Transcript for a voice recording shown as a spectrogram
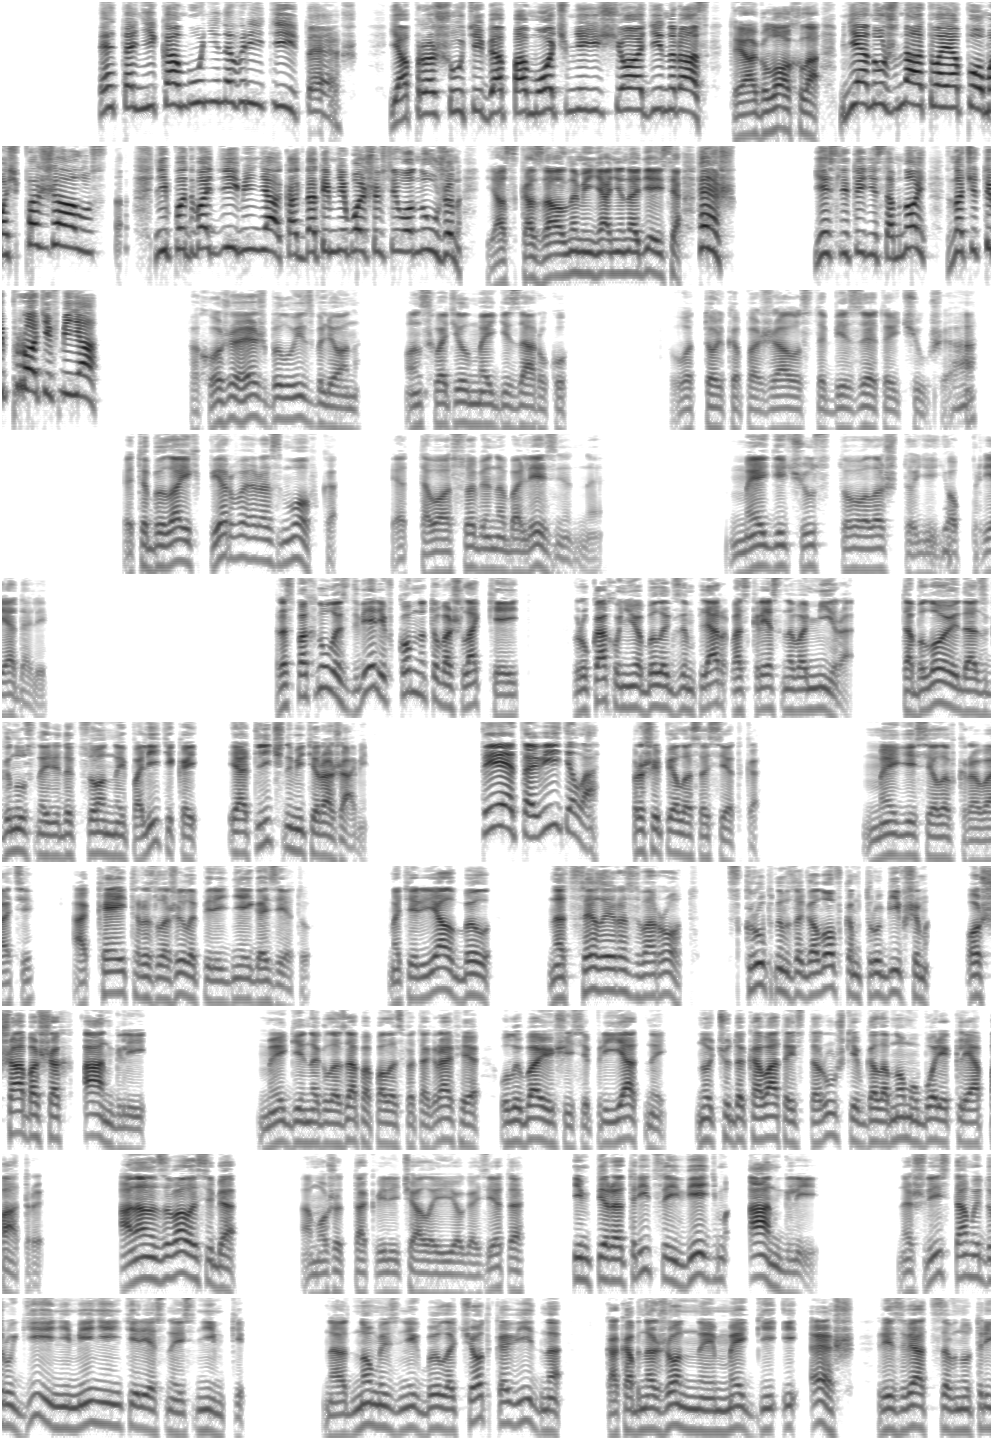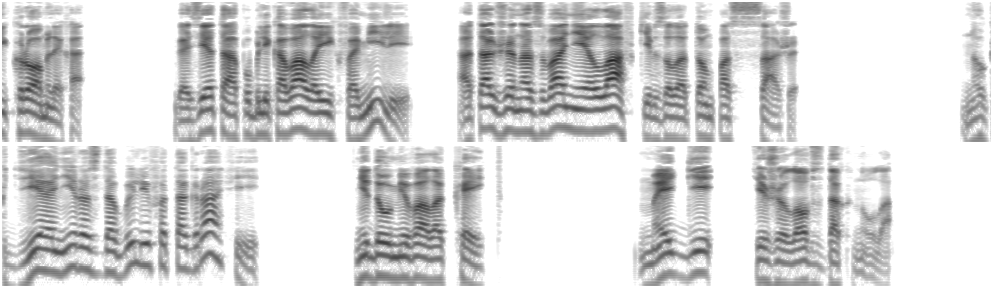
«Это никому не навредит, Эш! Я прошу тебя помочь мне еще один раз! Ты оглохла! Мне нужна твоя помощь! Пожалуйста! Не подводи меня, когда ты мне больше всего нужен! Я сказал, на меня не надейся! Эш! Если ты не со мной, значит, ты против меня!» Похоже, Эш был уязвлен. Он схватил Мэгги за руку. Вот только, пожалуйста, без этой чуши, а? Это была их первая размовка, и оттого особенно болезненная. Мэгги чувствовала, что ее предали. Распахнулась дверь, и в комнату вошла Кейт. В руках у нее был экземпляр «Воскресного мира», таблоида с гнусной редакционной политикой и отличными тиражами. «Ты это видела?» — прошипела соседка. Мэгги села в кровати, а Кейт разложила перед ней газету. Материал был на целый разворот, с крупным заголовком, трубившим о шабашах Англии. Мэгги на глаза попалась фотография улыбающейся, приятной, но чудаковатой старушки в головном уборе Клеопатры. Она называла себя, а может так величала ее газета, императрицей ведьм Англии. Нашлись там и другие не менее интересные снимки. На одном из них было четко видно, как обнаженные Мэгги и Эш резвятся внутри Кромлеха. Газета опубликовала их фамилии, а также название лавки в золотом пассаже. Но где они раздобыли фотографии? Недоумевала Кейт. Мэгги тяжело вздохнула.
